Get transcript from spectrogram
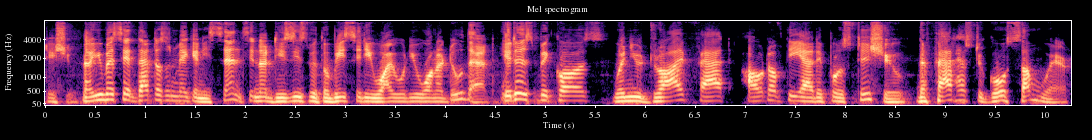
tissue. Now, you may say that doesn't make any sense. In a disease with obesity, why would you want to do that? It is because when you drive fat out of the adipose tissue, the fat has to go somewhere.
